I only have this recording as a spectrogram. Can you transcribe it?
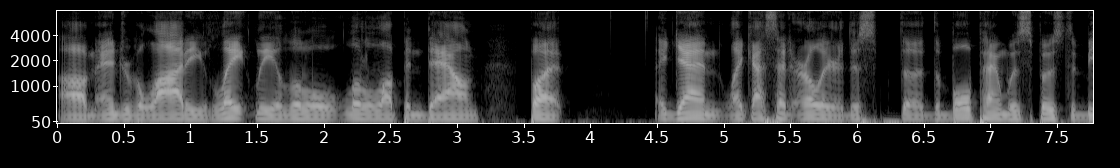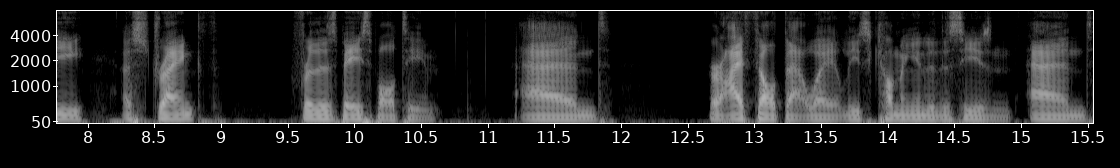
Um, Andrew Bellatti lately a little little up and down, but again, like I said earlier, this the the bullpen was supposed to be a strength for this baseball team, and or I felt that way at least coming into the season, and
